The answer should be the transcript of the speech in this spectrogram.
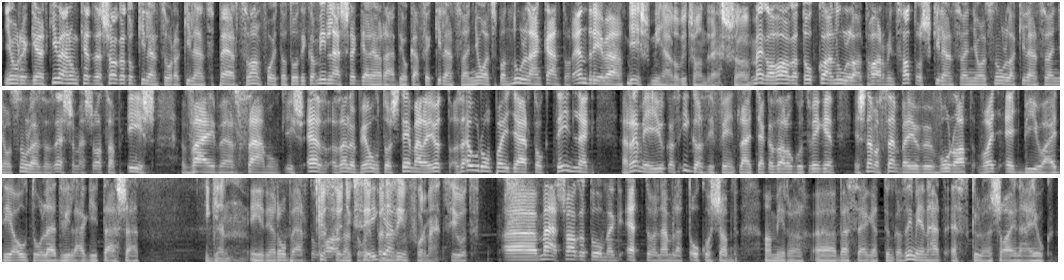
Jó reggelt kívánunk, kedves hallgatók! 9 óra 9 perc van, folytatódik a Millás reggel a Rádió Café 98.0-án Kántor Endrével. És Mihálovics Andrással. Meg a hallgatókkal 0636-os 980 980, ez az SMS, WhatsApp és Viber számunk is. Ez az előbbi autós témára jött, az európai gyártók tényleg reméljük az igazi fényt látják az alagút végén, és nem a szembejövő vonat vagy egy BYD autó LED világítását. Igen. Írja Roberto Köszönjük hallgató. szépen Igen. az információt. Uh, más hallgató meg ettől nem lett okosabb, amiről uh, beszélgettünk az imént, hát ezt külön sajnáljuk.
